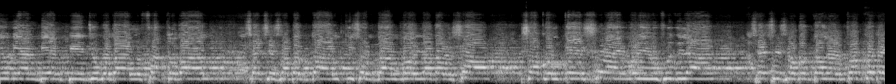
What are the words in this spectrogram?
ইউনিয়ন বিএনপি যুব দল ছাত্র দল স্বেচ্ছাসেবক দল, কৃষক দল, মহিলা দল সহ সকলকে সোনাইমুড়ি উপজেলা স্বেচ্ছাসেবক দলের পক্ষ থেকে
